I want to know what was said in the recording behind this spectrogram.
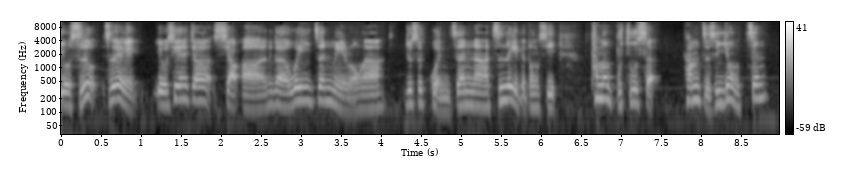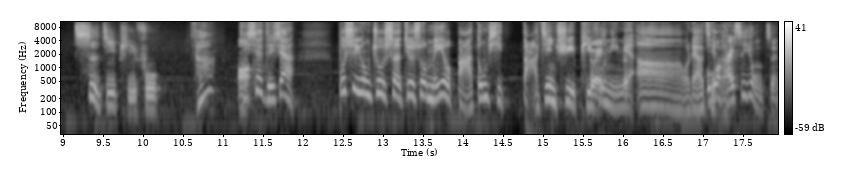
有时之类有些叫小呃那个微针美容啊，就是滚针啊之类的东西，他们不注射，他们只是用针刺激皮肤。啊。等一下，等一下，不是用注射，就是说没有把东西打进去皮肤里面。啊。我了解，不过还是用针，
